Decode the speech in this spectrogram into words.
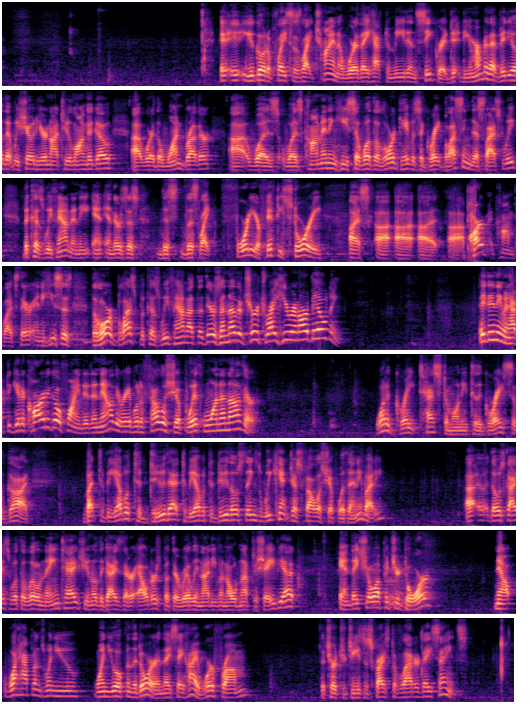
You go to places like China where they have to meet in secret. Do, you remember that video that we showed here not too long ago, uh, where the one brother uh, was was commenting? He said, "Well, the Lord gave us a great blessing this last week because we found and, he, and, and there's this this this like forty or fifty story." Uh, uh, uh, uh, apartment complex there, and he says, The Lord blessed because we found out that there's another church right here in our building. They didn't even have to get a car to go find it, and now they're able to fellowship with one another. What a great testimony to the grace of God. But to be able to do that, to be able to do those things, we can't just fellowship with anybody. Uh, those guys with the little name tags, you know, the guys that are elders, but they're really not even old enough to shave yet, and they show up at your door. Now, what happens when you when you open the door and they say, "Hi, we're from the Church of Jesus Christ of Latter day Saints.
